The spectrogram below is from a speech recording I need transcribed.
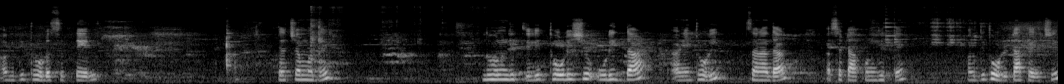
अगदी थोडंसं तेल. त्याच्यामध्ये धुवून घेतलेली थोडीशी उडीद डाळ आणि थोडी चणा डाळ असं टाकून घेते. अगदी थोडी टाकायची.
